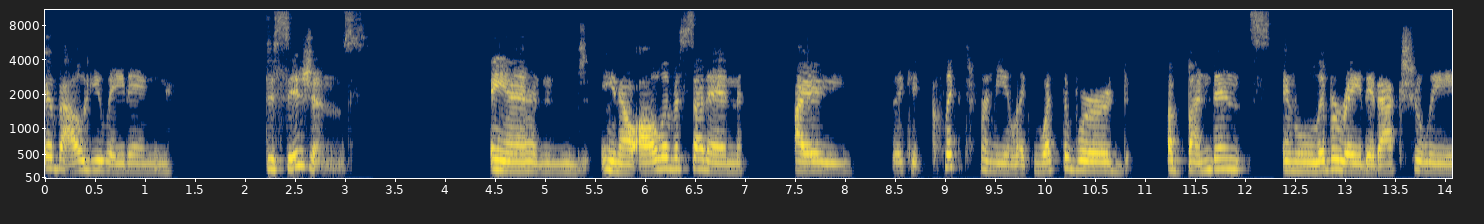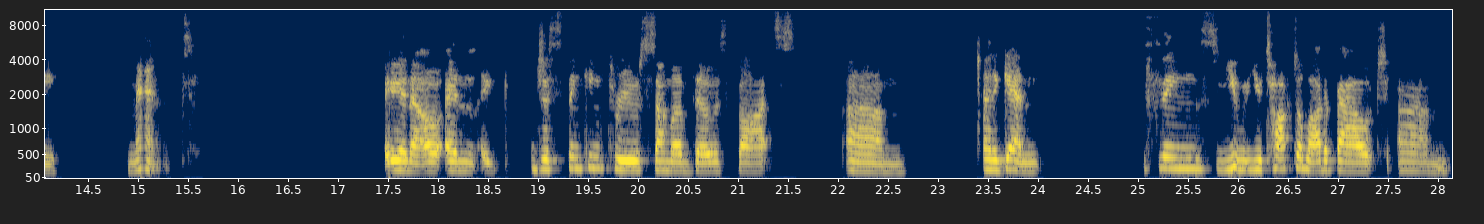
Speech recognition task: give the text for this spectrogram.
evaluating decisions. And, you know, all of a sudden, I like it clicked for me like what the word abundance and liberated actually meant. You know, and like just thinking through some of those thoughts. Um, and again, things you you talked a lot about um,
